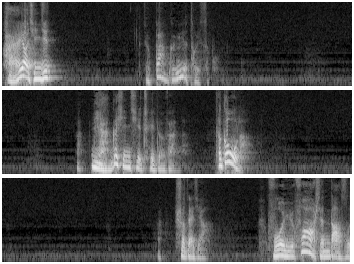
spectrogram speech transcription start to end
还要清净，就半个月投一次钵，啊，两个星期吃一顿饭了，他够了，啊，实在讲。佛与化身大师，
